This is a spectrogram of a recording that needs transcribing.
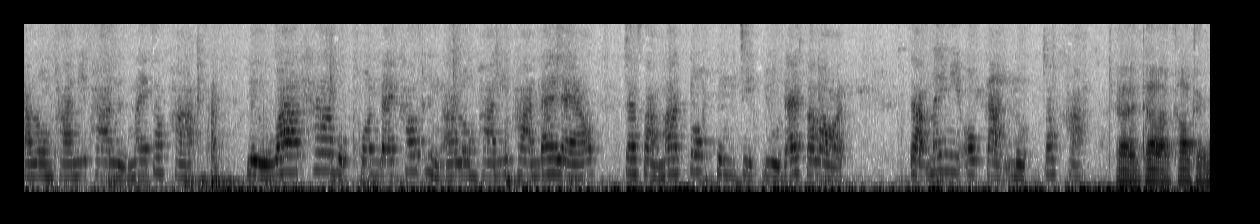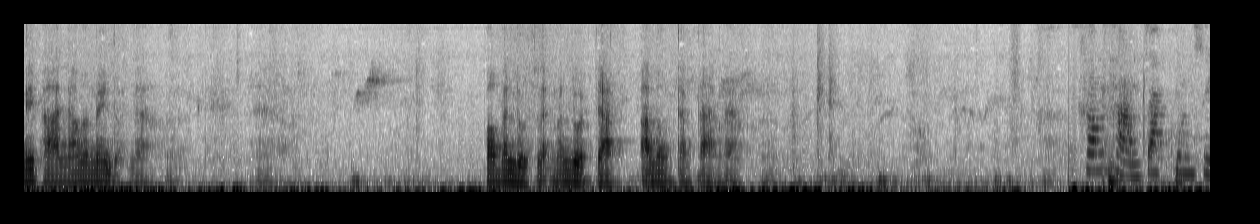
อารมณ์พานิพานหรือไม่เจ้าคะหรือว่าถ้าบุคคลได้เข้าถึงอารมณ์พานิพานได้แล้ว จะสามารถควบคุมจิตอยู่ได้ตลอด จะไม่มีโอกาสหลุดเจ้าคะ ใช่ถ้าเข้าถึงนิพพานแล้วมันไม่หลุดแล้วพอมันหลุดแล้วมันหลุดจากอารมณ์ต่าง ๆ แล้วคำถามจากคุณสิ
